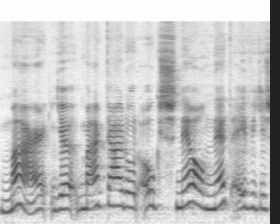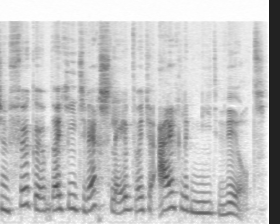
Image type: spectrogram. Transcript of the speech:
Maar je maakt daardoor ook snel net eventjes een fuck-up dat je iets wegsleept wat je eigenlijk niet wilt.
